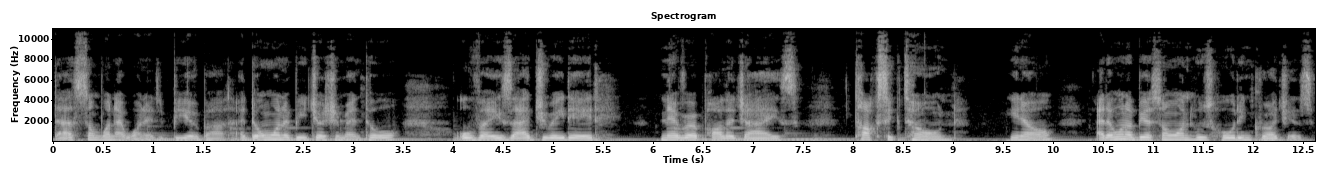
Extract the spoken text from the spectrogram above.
that's someone I wanted to be about I don't want to be judgmental over exaggerated, never apologize, toxic tone, you know. I don't want to be someone who's holding grudges.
